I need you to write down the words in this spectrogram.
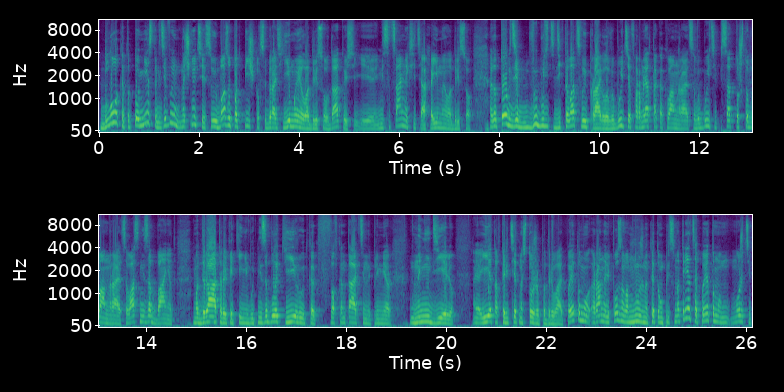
блог это то место, где вы начнете свою базу подписчиков собирать e-mail адресов, да, то есть не социальных сетях, а e-mail адресов. Это то, где вы будете диктовать свои правила, вы будете оформлять так, как вам нравится, вы будете писать то, что вам нравится, вас не забанят, модераторы какие-нибудь не заблокируют, как во ВКонтакте, например, на неделю. И эта авторитетность тоже подрывает. Поэтому рано или поздно вам нужно к этому присмотреться, поэтому можете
